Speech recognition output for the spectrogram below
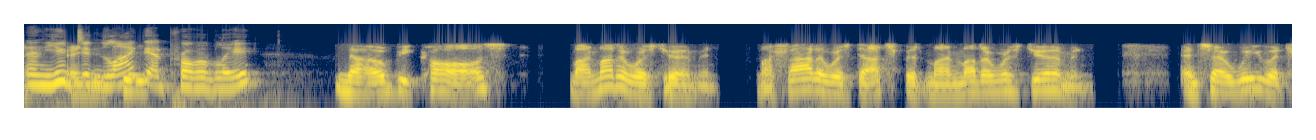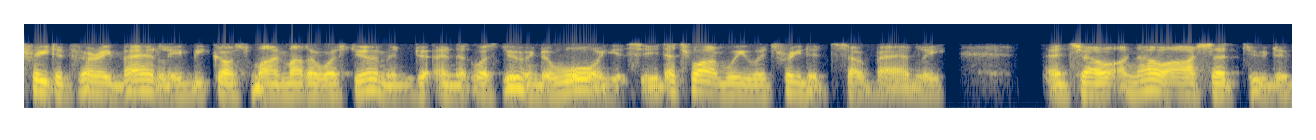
and you And didn't you like see- that probably. No, because my mother was German. My father was Dutch, but my mother was German. And so we were treated very badly because my mother was German, and it was during the war, you see. That's why we were treated so badly. And so I know I said to the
